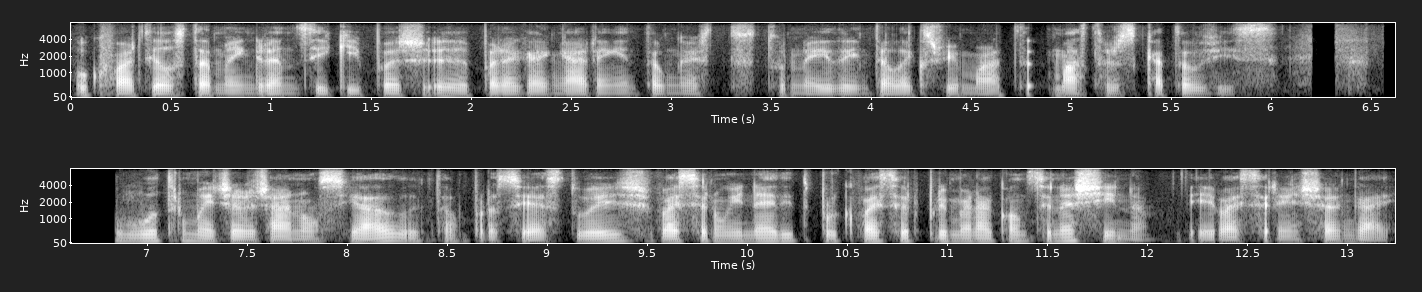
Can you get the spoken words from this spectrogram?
o que faz deles também grandes equipas uh, para ganharem então este torneio da Intel Extreme Masters Katowice. O outro Major já anunciado, então para o CS2, vai ser um inédito porque vai ser o primeiro a acontecer na China e vai ser em Xangai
